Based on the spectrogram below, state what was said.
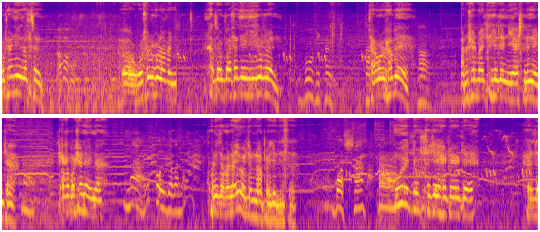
কোথায় নিয়ে যাচ্ছেন? ও, গোসল করাবেন। এত বাসা দিয়ে কি করবেন? ছাগল খাবে? হ্যাঁ মানুষের বাড়ি থেকে নিয়ে আসলেন এটা টাকা পয়সা নেই না? করে যাবা নাই ওই জন্য আপনাকে দিছে। ওই দূর থেকে হেঁটে হেঁটে যে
